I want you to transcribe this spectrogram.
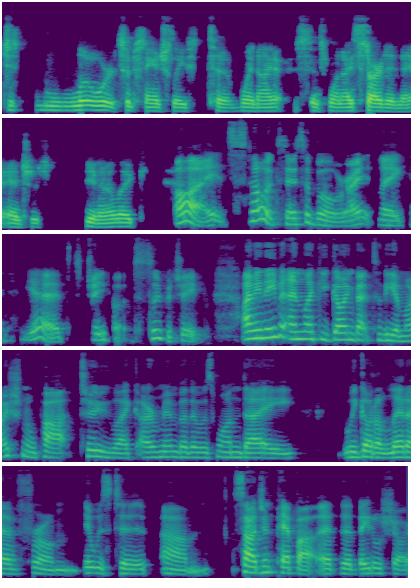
just lowered substantially to when i since when i started and just you know like Oh, it's so accessible, right? Like, yeah, it's cheaper. It's super cheap. I mean, even and like you going back to the emotional part too. Like, I remember there was one day we got a letter from it was to um, Sergeant Pepper at the Beatles show,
